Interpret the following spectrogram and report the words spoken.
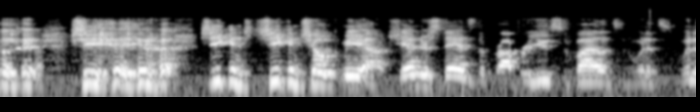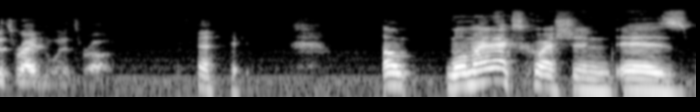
she you know, she can she can choke me out. She understands the proper use of violence and when it's when it's right and when it's wrong. Um, well, my next question is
